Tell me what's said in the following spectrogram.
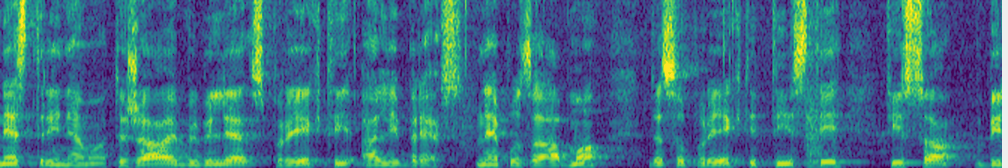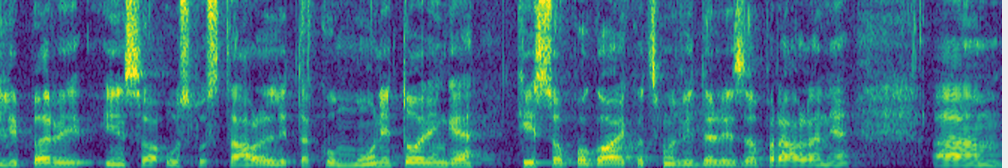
ne strinjamo. Težave bi bile s projekti ali brez. Ne pozabimo, da so projekti tisti, ki so bili prvi in so vzpostavljali tako monitoringe, ki so pogoj, kot smo videli, za upravljanje, um,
